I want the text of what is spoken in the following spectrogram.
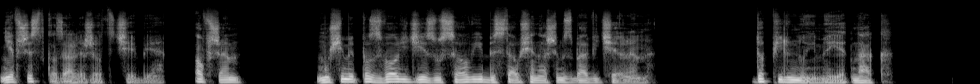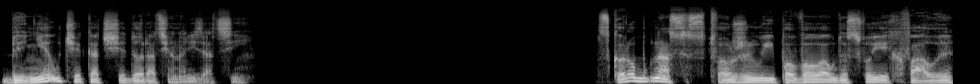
Nie wszystko zależy od Ciebie. Owszem, musimy pozwolić Jezusowi, by stał się naszym Zbawicielem. Dopilnujmy jednak, by nie uciekać się do racjonalizacji. Skoro Bóg nas stworzył i powołał do swojej chwały,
